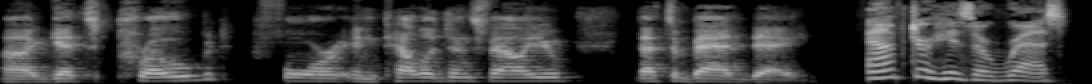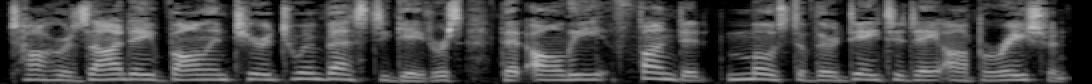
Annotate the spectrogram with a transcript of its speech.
uh, gets probed for intelligence value, that's a bad day. After his arrest, Taherzadeh volunteered to investigators that Ali funded most of their day to day operation,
